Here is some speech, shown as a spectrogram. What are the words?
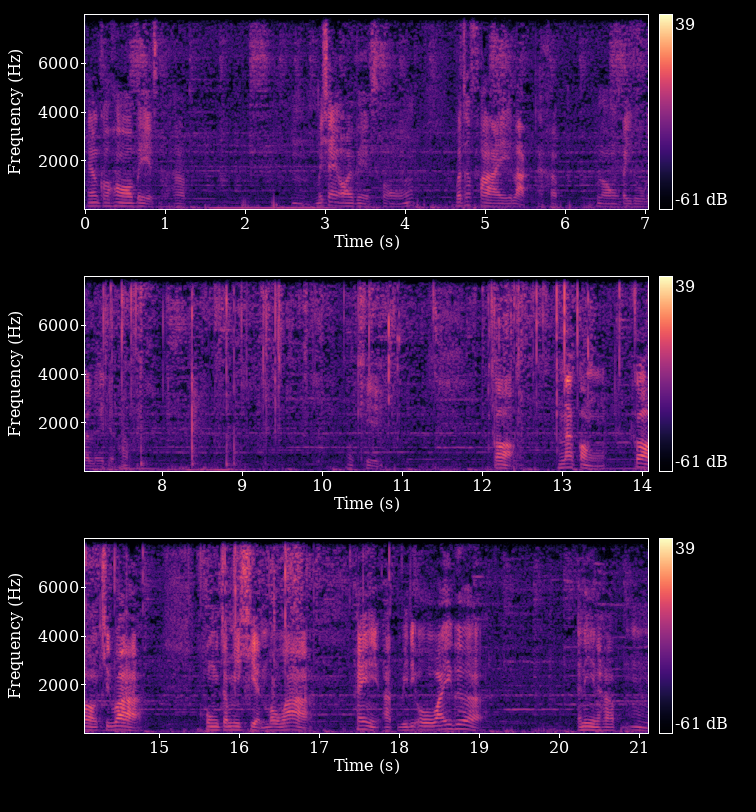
แอลกอฮอล์เบสนะครับอืไม่ใช่ออยล์เบสของบัตเตอร์ไฟหลักนะครับ ลองไปดูกันเลยเดี๋ยวครับ โอเค ก็หน้ากล่องก็คิดว่าคงจะมีเขียนบอกว่าให้อัดวิดีโอไว้เพื่อ อันนี้นะครับ อืม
